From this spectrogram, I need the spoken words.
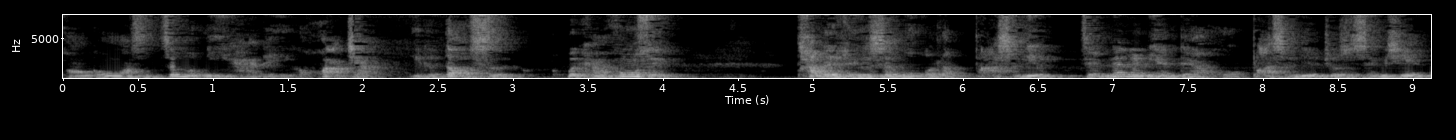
黄公望是这么厉害的一个画家，一个道士，会看风水。他的人生活了八十六，在那个年代活八十六就是神仙。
